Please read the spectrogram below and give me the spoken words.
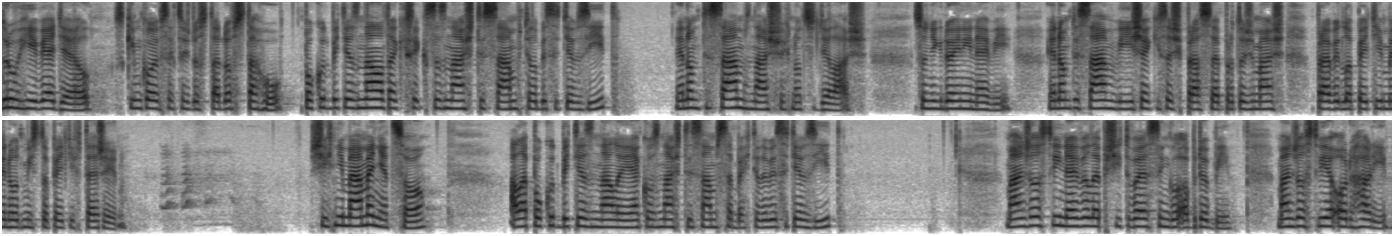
druhý věděl, s kýmkoliv se chceš dostat do vztahu, pokud by tě znal, tak jak se znáš ty sám, chtěl by si tě vzít? Jenom ty sám znáš všechno, co děláš, co nikdo jiný neví. Jenom ty sám víš, jaký seš prase, protože máš pravidlo pěti minut místo pěti vteřin. Všichni máme něco, ale pokud by tě znali, jako znáš ty sám sebe, chtěli by si tě vzít? Manželství nevylepší tvoje single období. Manželství je odhalí.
